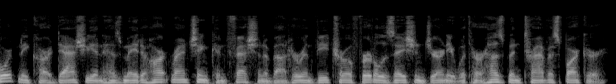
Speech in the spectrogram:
Kourtney Kardashian has made a heart-wrenching confession about her in vitro fertilization journey with her husband Travis Barker.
